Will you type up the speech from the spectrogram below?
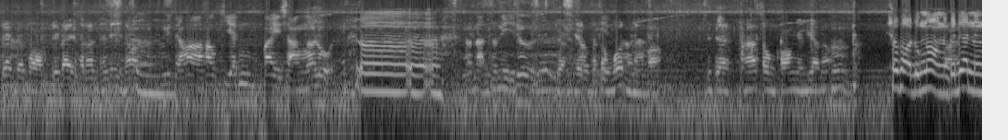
แจ้งจะบอกจะได้เท่านั้นเท่านี้เนาะมีแต่ว่าเฮาเขียนใบสั่งเอาโลดเออเออเออ เท่านั้นเท่านี้เด้อเรื่องเงินมันต้องวนนะเนาะ มีแต่หาส่งของอย่างเดียวเนาะอืมเฉพาะลูกน้องนี่ก็เดือนหนึง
